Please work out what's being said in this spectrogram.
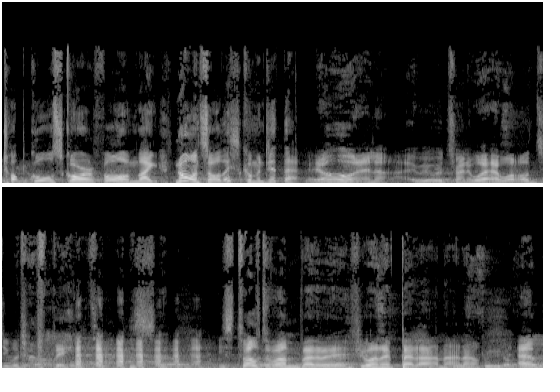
top goal scorer form. Like no one saw this coming did they? No, and I, we were trying to work out what odds he would have been. He's 12 to 1, by the way, if you want to bet that on that now. Um,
